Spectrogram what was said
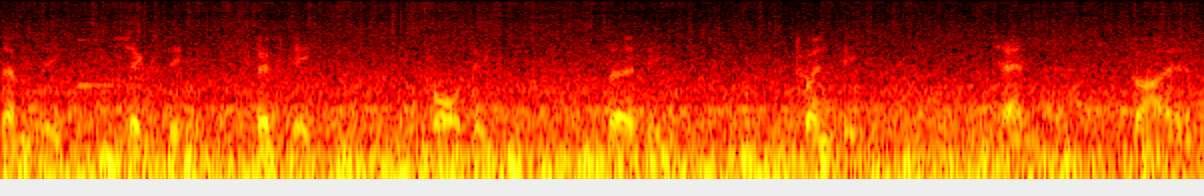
70, 60, 50, 40, 30, 20, 10, 5,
